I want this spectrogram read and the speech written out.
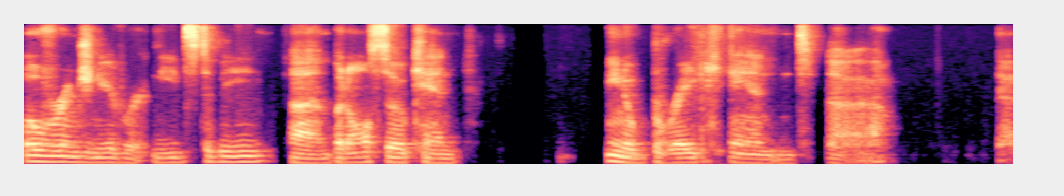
over engineered where it needs to be um, but also can you know break and uh, uh,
